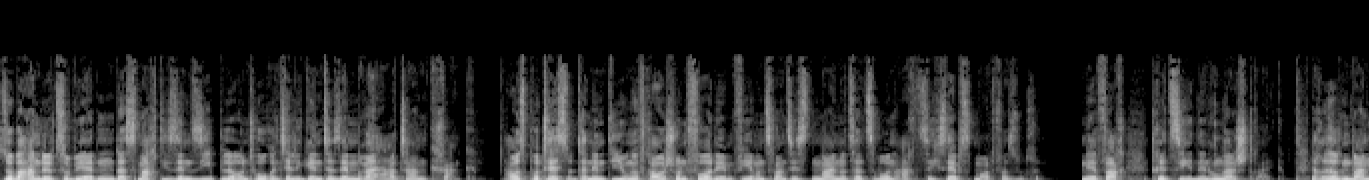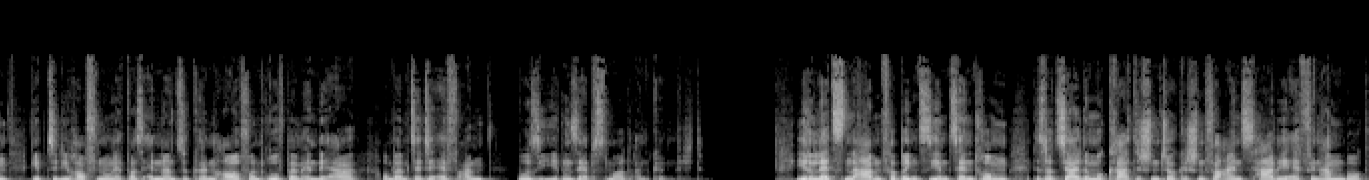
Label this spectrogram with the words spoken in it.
So behandelt zu werden, das macht die sensible und hochintelligente Semra Ertan krank. Aus Protest unternimmt die junge Frau schon vor dem 24. Mai 1982 Selbstmordversuche. Mehrfach tritt sie in den Hungerstreik. Doch irgendwann gibt sie die Hoffnung, etwas ändern zu können, auf und ruft beim NDR und beim ZDF an, wo sie ihren Selbstmord ankündigt. Ihren letzten Abend verbringt sie im Zentrum des sozialdemokratischen türkischen Vereins HDF in Hamburg,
